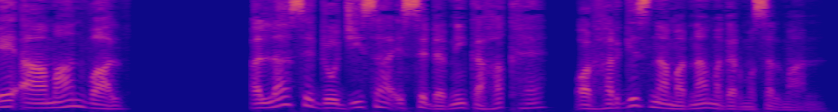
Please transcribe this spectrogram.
اے آمان والو، اللہ سے جو جیسا اس سے ڈرنی کا حق ہے اور ہرگز نہ مرنا مگر مسلمان۔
